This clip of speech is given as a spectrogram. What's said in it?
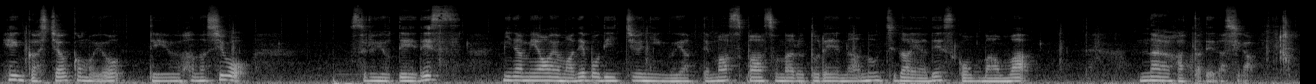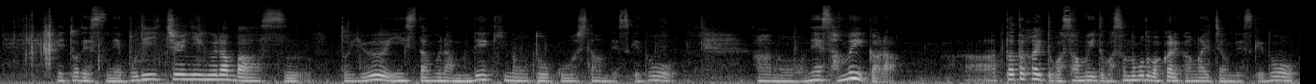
変化しちゃうかもよ。っていう話をする予定です。南青山でボディチューニングやってます。パーソナルトレーナーの内田彩です。こんばんは。長かった出だしが。えっとですねボディチューニングラバースというインスタグラムで昨日投稿したんですけどあのね寒いから暖かいとか寒いとかそんなことばっかり考えちゃうんですけど、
